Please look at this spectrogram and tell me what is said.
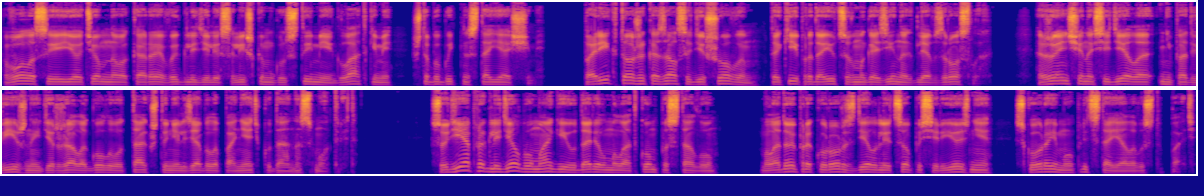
Волосы ее темного каре выглядели слишком густыми и гладкими, чтобы быть настоящими. Парик тоже казался дешевым, такие продаются в магазинах для взрослых. Женщина сидела неподвижно и держала голову так, что нельзя было понять, куда она смотрит. Судья проглядел бумаги и ударил молотком по столу. Молодой прокурор сделал лицо посерьезнее, скоро ему предстояло выступать.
